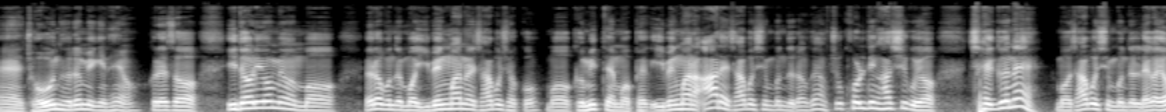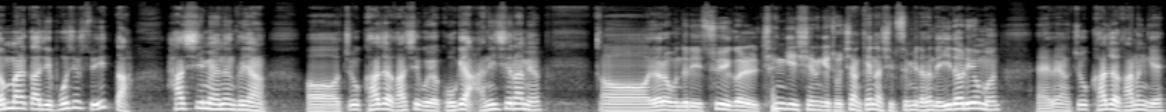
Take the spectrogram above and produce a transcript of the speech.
예, 좋은 흐름이긴 해요. 그래서 이더리움은 뭐 여러분들 뭐 200만 원에 잡으셨고 뭐 그 밑에 뭐 100, 200만 원 아래 잡으신 분들은 그냥 쭉 홀딩 하시고요. 최근에 뭐 잡으신 분들 내가 연말까지 보실 수 있다 하시면은 그냥 어 쭉 가져가시고요. 그게 아니시라면 어 여러분들이 수익을 챙기시는 게 좋지 않겠나 싶습니다. 근데 이더리움은 예, 그냥 쭉 가져가는 게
